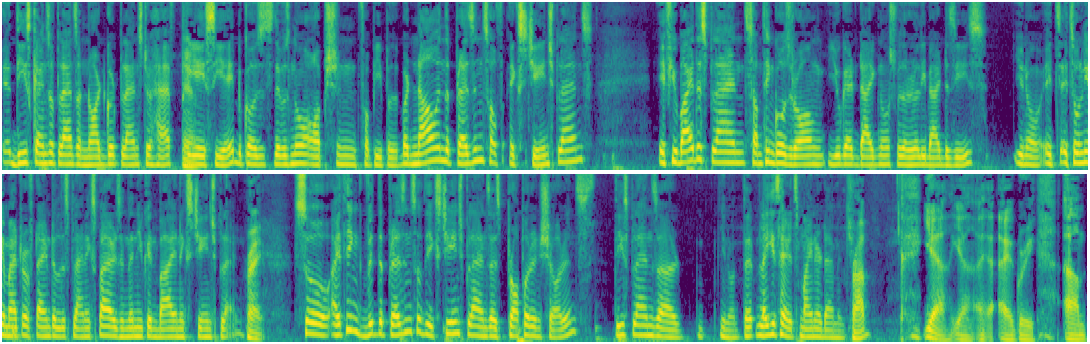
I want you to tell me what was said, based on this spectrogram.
These kinds of plans are not good plans to have pre ACA yeah. because there was no option for people. But now in the presence of exchange plans if you buy this plan, something goes wrong, you get diagnosed with a really bad disease. You know, it's it's only a matter of time till this plan expires, and then you can buy an exchange plan. Right. So I think with the presence of the exchange plans as proper insurance, these plans are, you know, like you said, it's minor damage. Rob. Yeah, yeah, I, I agree. Um,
